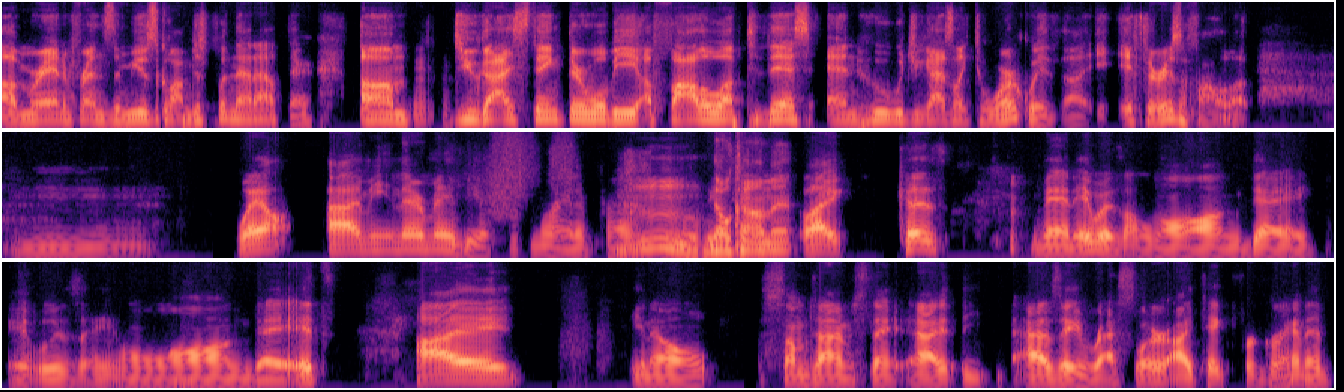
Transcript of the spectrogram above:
uh, Moran and Friends, the musical. I'm just putting that out there. Um, do you guys think there will be a follow up to this? And who would you guys like to work with uh, if there is a follow up? Mm. Well, I mean, there may be a Moran N' Friends. Mm, no too. comment. Like, because man, it was a long day. It was a long day. It's I, you know, sometimes think I as a wrestler, I take for granted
